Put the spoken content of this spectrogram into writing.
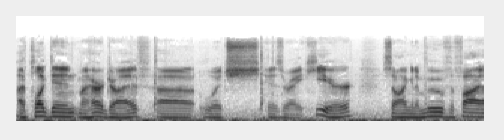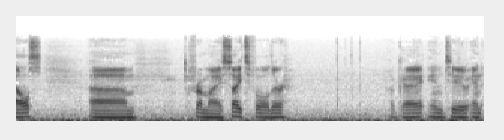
I've plugged in my hard drive, uh, which is right here. So I'm going to move the files um, from my sites folder okay into and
